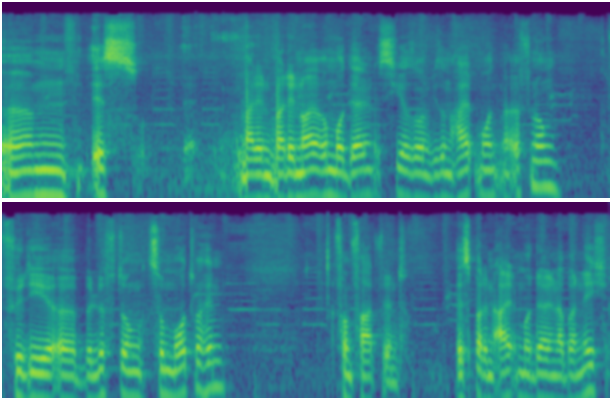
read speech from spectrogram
Ähm, ist bei den, bei den neueren Modellen ist hier so wie so ein Halbmond eine Öffnung für die äh, Belüftung zum Motor hin vom Fahrtwind. Ist bei den alten Modellen aber nicht,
